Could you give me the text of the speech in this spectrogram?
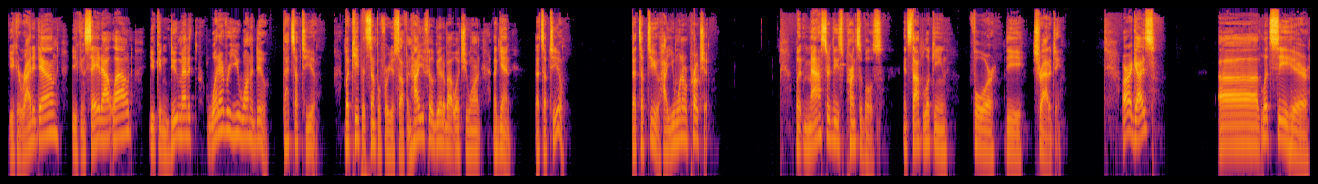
You can write it down, you can say it out loud, you can do medit whatever you want to do. That's up to you. But keep it simple for yourself. And how you feel good about what you want, again, that's up to you. That's up to you, how you want to approach it. But master these principles and stop looking for the strategy. All right, guys. Uh, let's see here.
